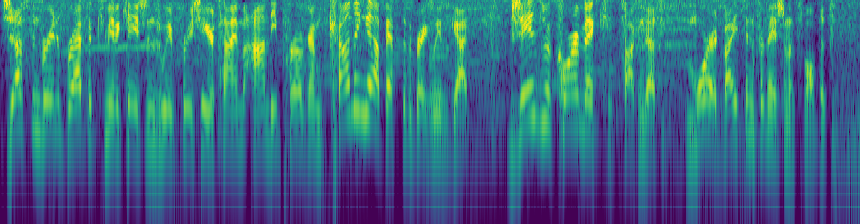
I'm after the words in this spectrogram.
Justin Breen Brepic Communications, we appreciate your time on the program. Coming up after the break, we've got James McCormick talking to us more advice and information on small business.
